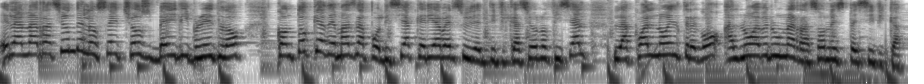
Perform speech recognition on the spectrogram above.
En la narración de los hechos, Bailey Bridlow contó que además la policía quería ver su identificación oficial, la cual no entregó al no haber una razón específica.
